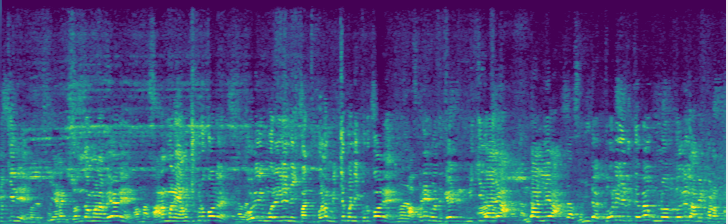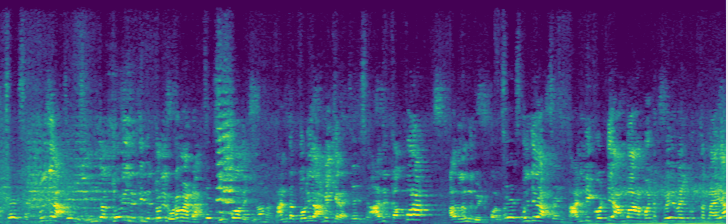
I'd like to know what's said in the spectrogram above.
நிக்குது. எனக்கு சொந்தமான வேணும் அரண்மனை அமைச்சு கொடுக்கணும் தொழில் முறையில இன்னைக்கு பத்து பணம் மிச்சம் பண்ணி கொடுக்கணும் அப்படின்னு வந்து கேட்டுட்டு நிக்கிறாயா உண்டா இல்லையா? இந்த தொழில் இருக்கவே இன்னொரு தொழில் அமைப்பணும் புரிஞ்சுதா? இந்த தொழில் இருக்கு இந்த தொழில் விட வேண்டாம் இப்போதைக்கு அந்த தொழிலை அமைக்கிறேன். அதுக்கப்புறம் அதுல இருந்து வீட்டு போகலாம் புரிஞ்சுதா? அள்ளி கொட்டி அம்பாரம் போட்டு பேர் வாங்கி கொடுத்தனாயா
